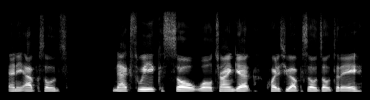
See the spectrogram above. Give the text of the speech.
any episodes next week. So we'll try and get quite a few episodes out today.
